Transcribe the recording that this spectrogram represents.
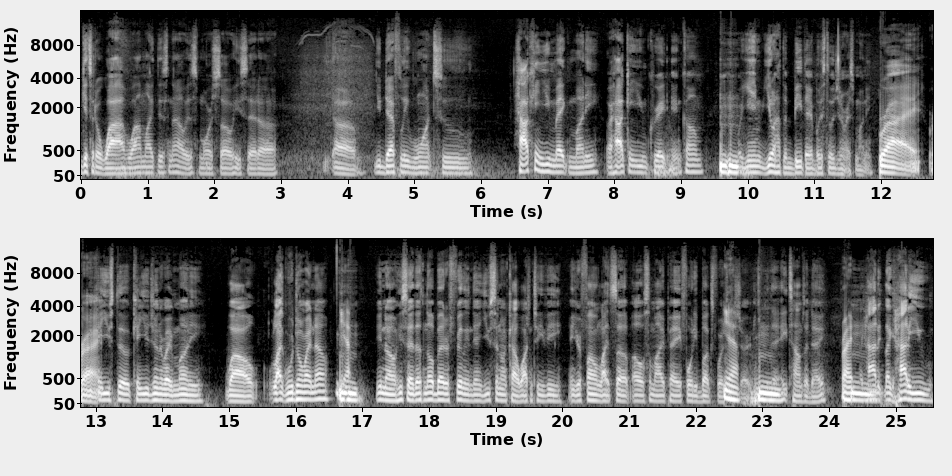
get to the why why I'm like this now is more so. He said, uh, uh, you definitely want to. How can you make money, or how can you create income Mm-hmm. where you you don't have to be there, but it still generates money? Right. Right. And you still can you generate money while like we're doing right now? Yeah. Mm-hmm. You know, he said there's no better feeling than you sitting on the couch watching TV and your phone lights up. Oh, somebody paid forty bucks for a Yeah. t-shirt. And you Mm. eight times a day. Right. Mm. Like how do like how do you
